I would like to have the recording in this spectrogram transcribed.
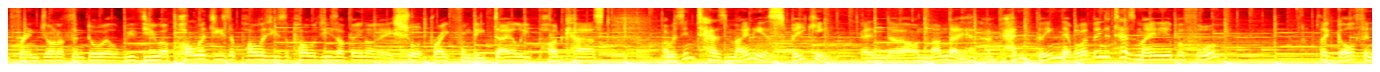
friend Jonathan Doyle with you. Apologies, apologies, apologies. I've been on a short break from the daily podcast. I was in Tasmania speaking, and uh, on Monday, I hadn't been there. Well, I've been to Tasmania before, played golf in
